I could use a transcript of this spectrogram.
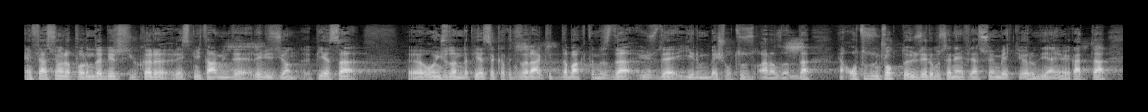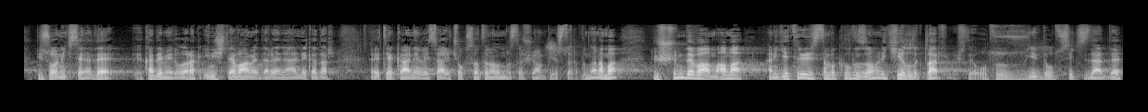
enflasyon raporunda bir yukarı resmi tahminde revizyon. Piyasa oyuncuların da piyasa katılımcıları hareketinde baktığımızda %25-30 aralığında. Yani 30'un çok da üzeri bu sene enflasyon bekliyorum diyen yok. Hatta bir sonraki senede kademeli olarak iniş devam eder. Yani her ne kadar tek hane vesaire çok satın alınmasa da şu an piyasa tarafından ama düşüşün devamı. Ama hani getiri riskine bakıldığı zaman 2 yıllıklar işte 37-38'lerde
